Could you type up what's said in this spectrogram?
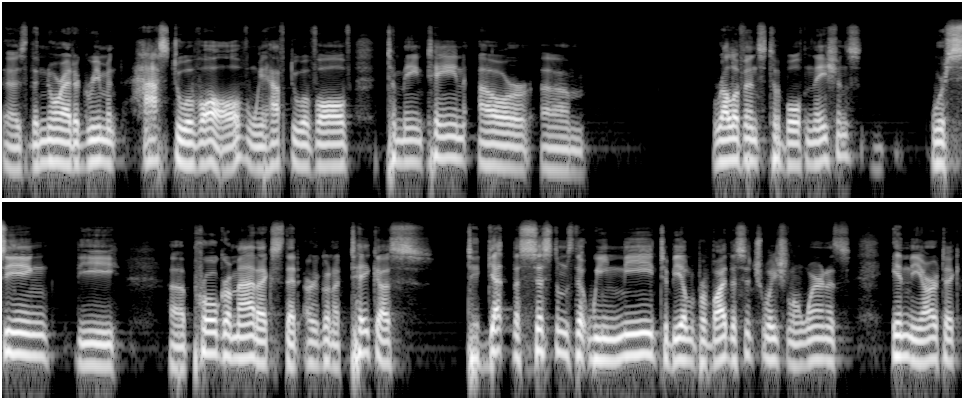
as the NORAD agreement has to evolve, and we have to evolve to maintain our um, relevance to both nations, we're seeing the uh, programmatics that are going to take us to get the systems that we need to be able to provide the situational awareness in the Arctic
